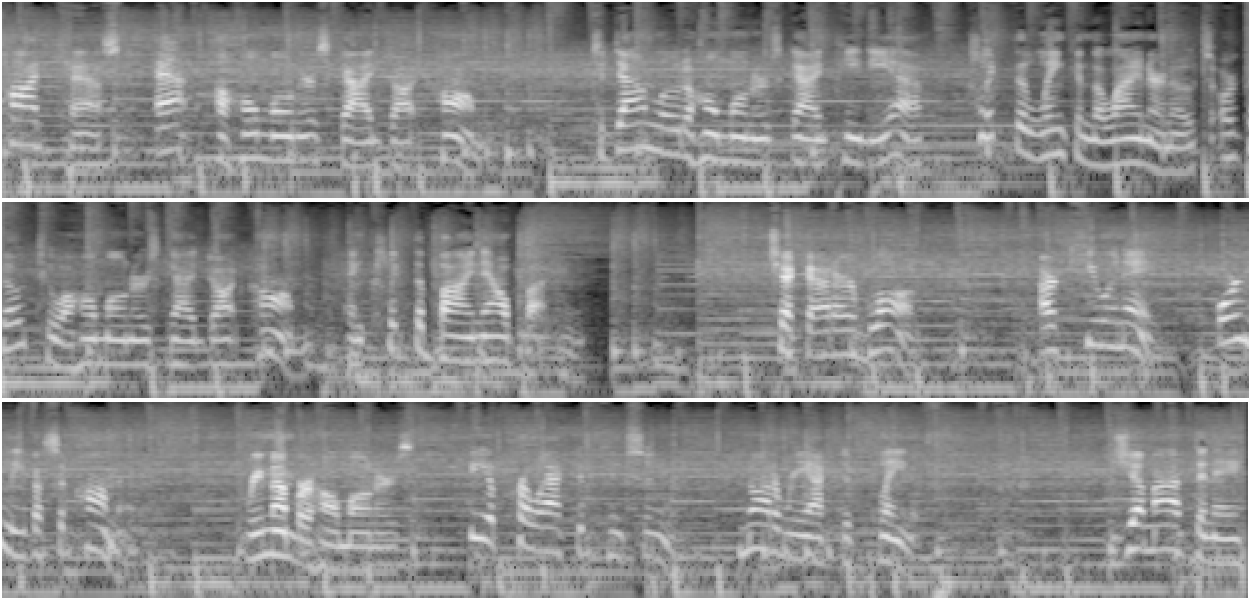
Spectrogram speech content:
podcast at a homeownersguide.com. To download a Homeowner's Guide PDF, click the link in the liner notes or go to a homeownersguide.com and click the Buy Now button. Check out our blog, our Q&A, or leave us a comment. Remember, homeowners, be a proactive consumer, not a reactive plaintiff. Jamatane.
